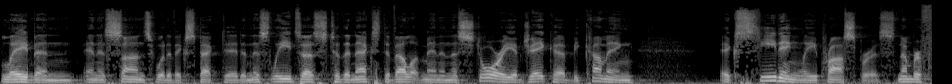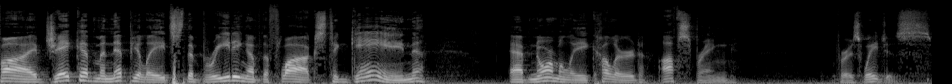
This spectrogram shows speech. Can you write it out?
Laban and his sons would have expected. And this leads us to the next development in the story of Jacob becoming exceedingly prosperous. Number five, Jacob manipulates the breeding of the flocks to gain abnormally colored offspring for his wages.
